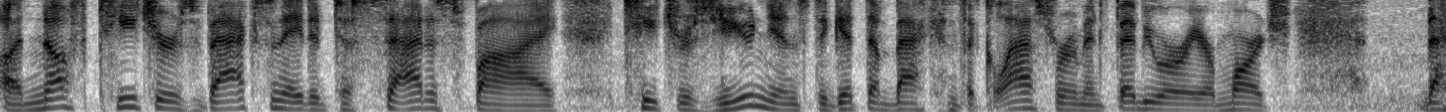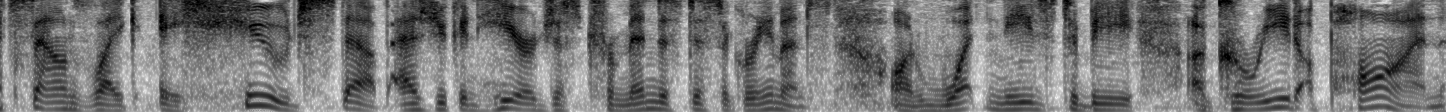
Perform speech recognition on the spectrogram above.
enough teachers vaccinated to satisfy teachers' unions to get them back into the classroom in February or March? That sounds like a huge step. As you can hear, just tremendous disagreements on what needs to be agreed upon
